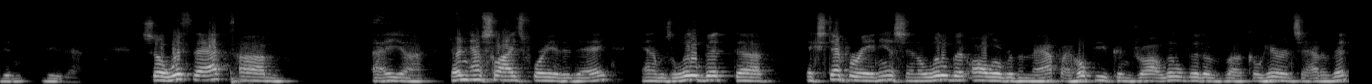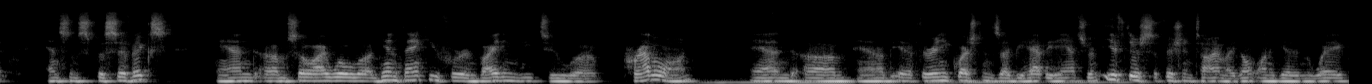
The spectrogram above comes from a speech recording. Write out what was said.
didn't do that. So with that, um, I uh, don't have slides for you today and it was a little bit uh, extemporaneous and a little bit all over the map. I hope you can draw a little bit of uh, coherence out of it and some specifics. And um, so I will uh, again thank you for inviting me to uh, prattle on. And, um, and if there are any questions, I'd be happy to answer them. If there's sufficient time, I don't want to get in the way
